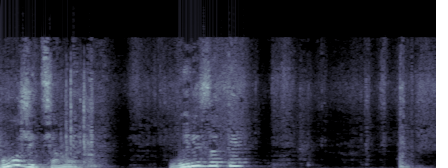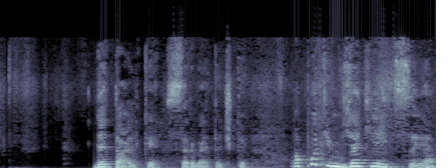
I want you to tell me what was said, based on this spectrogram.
ножицями вирізати детальки з серветочки, а потім взяти яйце,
